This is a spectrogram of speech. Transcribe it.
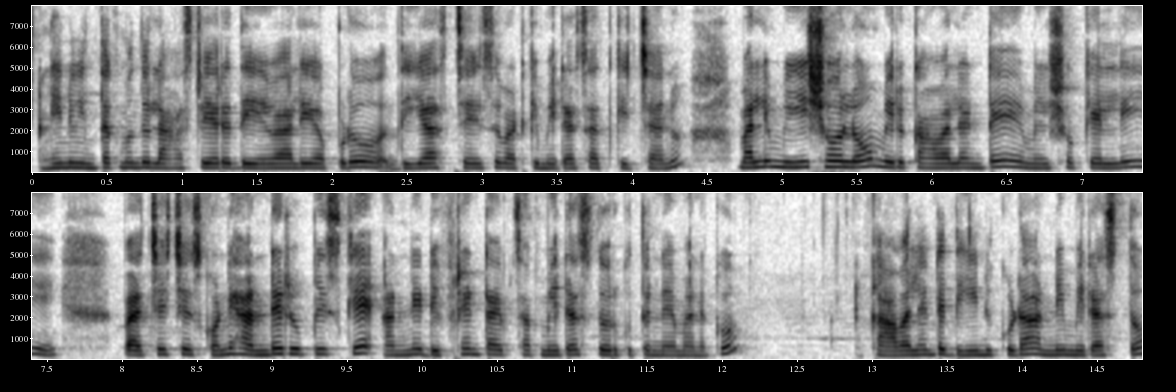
నేను ఇంతకుముందు లాస్ట్ ఇయర్ దేవాలి అప్పుడు దియాస్ చేసి వాటికి మీటర్స్ అతికిచ్చాను మళ్ళీ మీషోలో మీరు కావాలంటే మీషోకి వెళ్ళి పర్చేస్ చేసుకోండి. హండ్రెడ్ రూపీస్కే అన్ని డిఫరెంట్ టైప్స్ ఆఫ్ మీటర్స్ దొరుకుతున్నాయి మనకు. కావాలంటే దీన్ని కూడా అన్ని మిరస్తో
